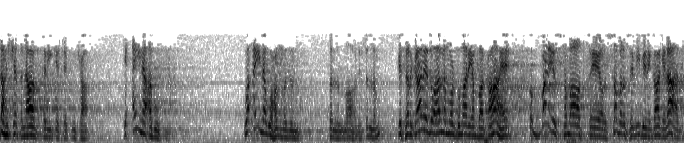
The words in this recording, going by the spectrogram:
دہشت ناک طریقے سے پوچھا کہ این ابو وہ این محمد صلی اللہ علیہ وسلم کہ سرکار دو عالم اور تمہارے ابا کہاں ہے تو بڑے سماعت سے اور صبر سے بی بی نے کہا کہ لا دی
